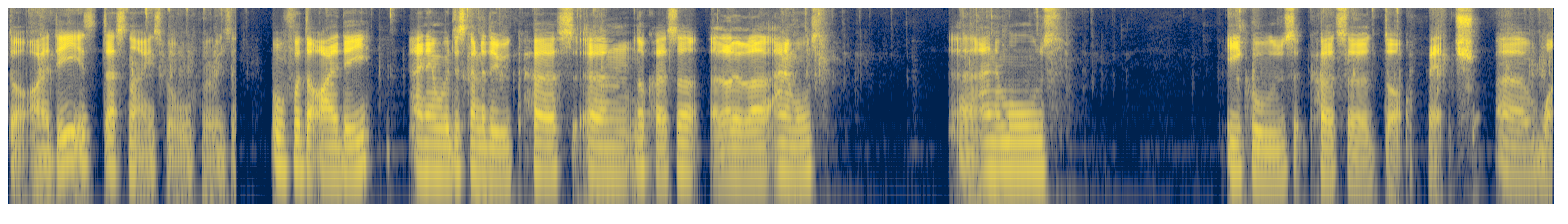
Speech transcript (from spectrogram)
dot id is that's not a spell author is it? Author dot id and then we're just going to do curse um not cursor animals. Uh, animals equals cursor dot fetch uh one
